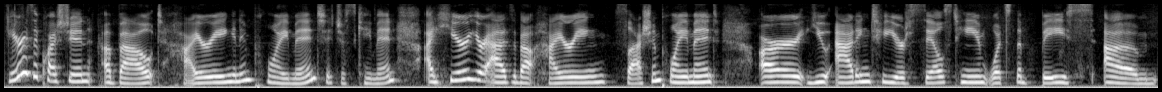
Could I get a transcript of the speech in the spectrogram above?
Here's a question about hiring and employment. It just came in. I hear your ads about hiring slash employment. Are you adding to your sales team? What's the base um,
